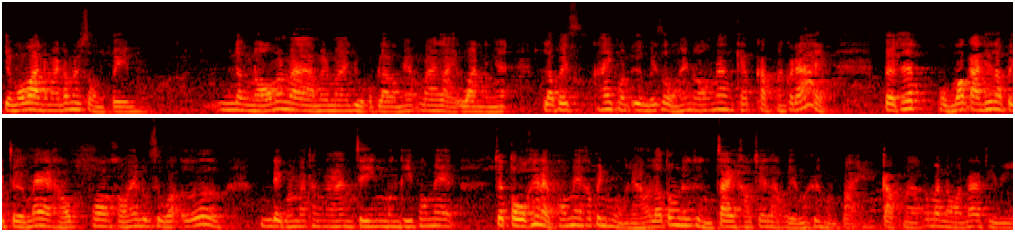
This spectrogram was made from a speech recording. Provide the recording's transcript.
อย่างเมื่อวานทำไมต้องไปส่งเปรมอย่างน้องมันมา มันมาอยู่กับเราเนี้ย มาหลายวันอย่างเงี้ย เราไปให้คนอื่นไปส่งให้น้องนั่งแคปกลับมันก็ได้ แต่ถ้าผมว่าการที่เราไปเจอแม่เขาพ่อเขาให้รู้สึกว่า เออ เด็กมันมาทำงานจริง บางทีพ่อแม่จะโตแค่ไหนพ่อแม่เขาเป็นห่วงแล้ว เราต้องนึกถึงใจเขาใจเราอย่างเมื่อคืนผมไป กลับมาก็มานอนหน้าทีวี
